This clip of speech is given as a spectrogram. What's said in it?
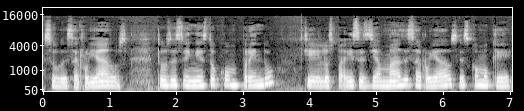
subdesarrollados. Entonces, en esto comprendo que los países ya más desarrollados es como que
